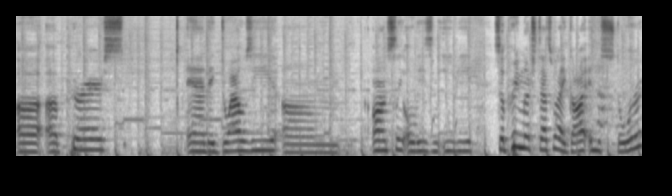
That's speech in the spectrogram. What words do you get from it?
uh, a Purse, and a Drowzee, um, honestly, all these in Eevee. So pretty much that's what I got in the store.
